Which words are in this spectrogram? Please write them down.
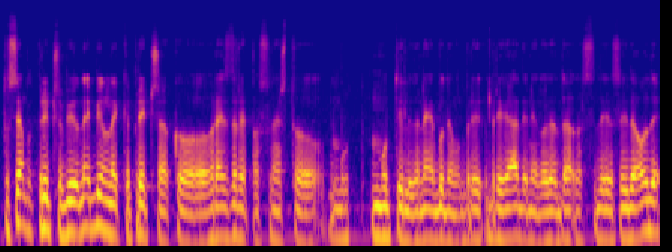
To sam put priča bio, ne bilo neka priča oko rezerve pa su nešto mutili da ne budemo brigade, nego da, da, da, se, da se ide ovde,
